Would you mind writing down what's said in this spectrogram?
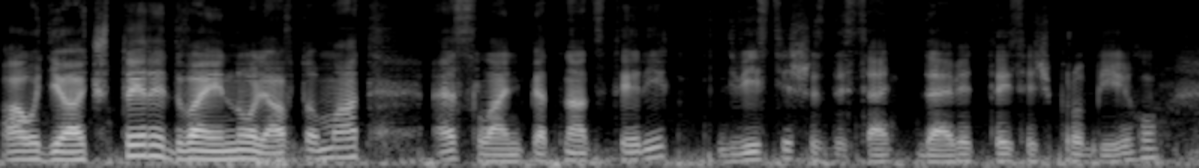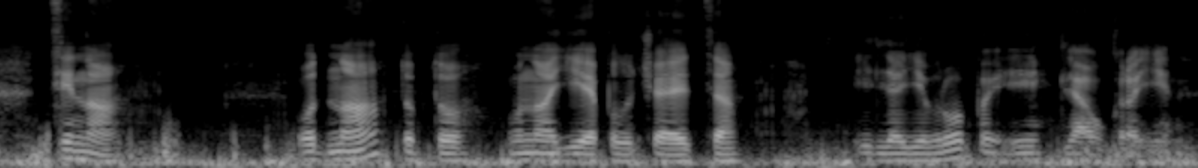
Audi A4 2.0 автомат S-Line 15 рік, 269 тисяч пробігу. Ціна одна, тобто вона є, виходить, і для Європи, і для України.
